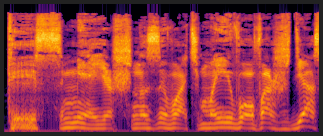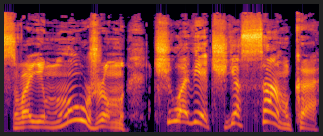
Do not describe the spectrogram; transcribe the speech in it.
«Ты смеешь называть моего вождя своим мужем, человечья самка!»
